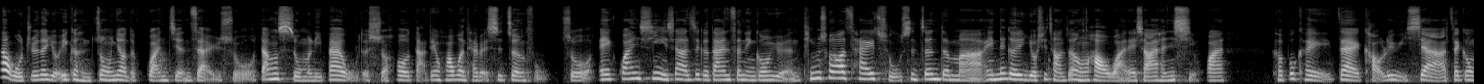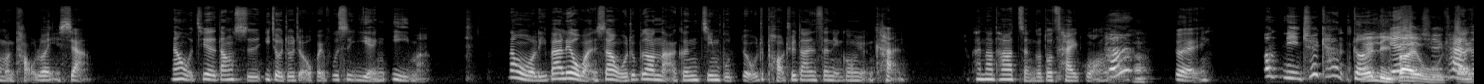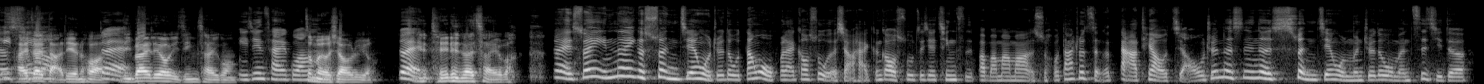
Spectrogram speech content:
那我觉得有一个很重要的关键在于说，当时我们礼拜五的时候打电话问台北市政府说：“哎，关心一下这个大安森林公园，听说要拆除，是真的吗？哎，那个游戏场真的很好玩，哎，小孩很喜欢，可不可以再考虑一下，再跟我们讨论一下？”那我记得当时一九九九回复是研议嘛。那我礼拜六晚上我就不知道哪根筋不对，我就跑去大安森林公园看，就看到它整个都拆光了。啊、对。哦，你去看，隔天礼拜五还在打电话，对，礼拜六已经拆光，已经拆光，这么有效率哦。对，前一天在拆吧。对，所以那个瞬间，我觉得我当我回来告诉我的小孩，跟告诉这些亲子爸爸妈妈的时候，大家就整个大跳脚。我觉得那是那瞬间，我们觉得我们自己的，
